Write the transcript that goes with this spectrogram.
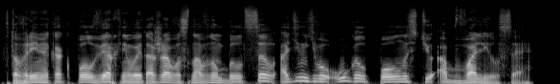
В то время как пол верхнего этажа в основном был цел, один его угол полностью обвалился.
